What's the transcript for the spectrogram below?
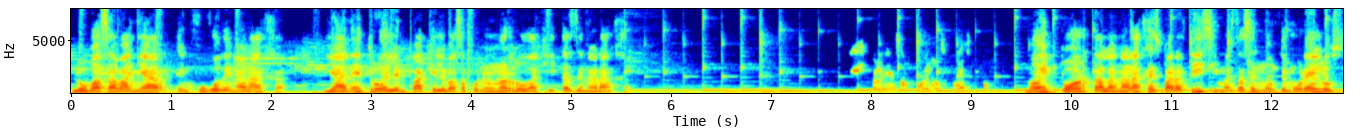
lo vas a bañar en jugo de naranja y adentro del empaque le vas a poner unas rodajitas de naranja. híjole, eso fue los costos. No importa, la naranja es baratísima, estás en Montemorelos.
